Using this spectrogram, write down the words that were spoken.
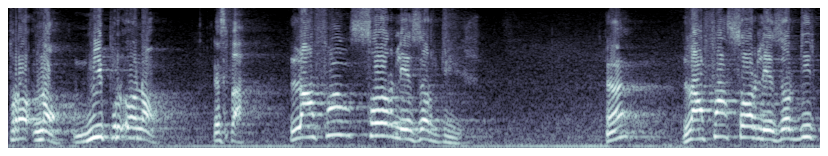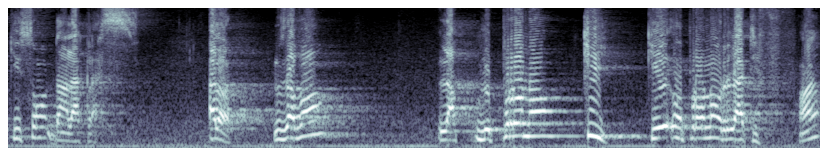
Pronom, mis pour un nom, n'est-ce pas? L'enfant sort les ordures. Hein? L'enfant sort les ordures qui sont dans la classe. Alors, nous avons le pronom qui, qui est un pronom relatif. Hein?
